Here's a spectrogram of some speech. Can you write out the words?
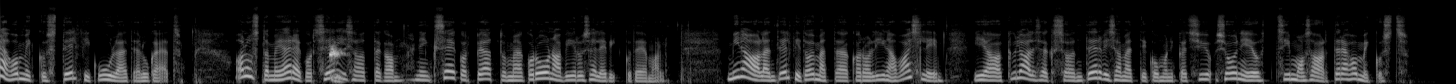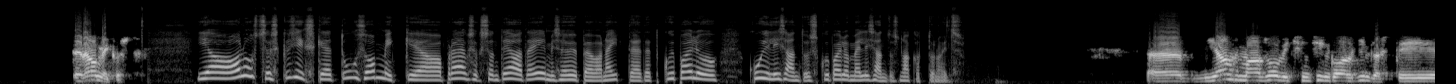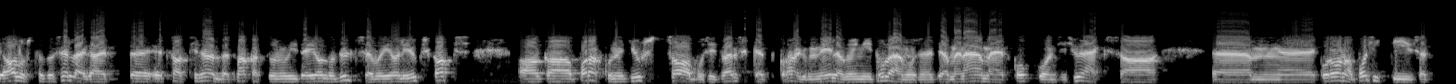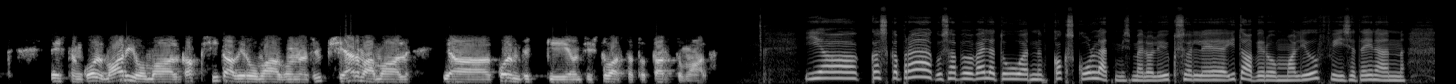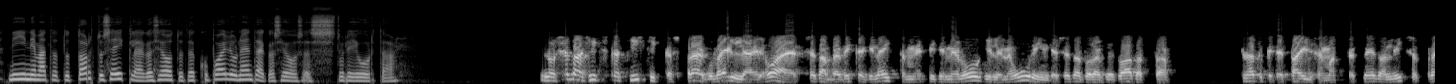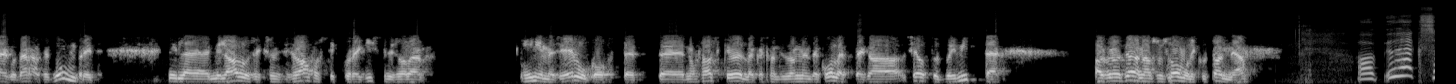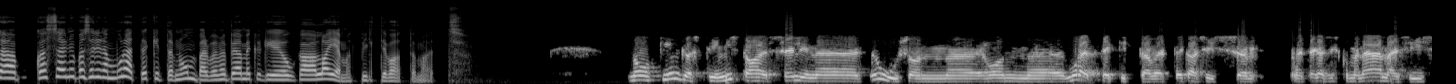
tere hommikust, Delfi kuulajad ja lugejad! alustame järjekordse erisaatega ning seekord peatume koroonaviiruse leviku teemal. mina olen Delfi toimetaja Karoliina Vasli ja külaliseks on Terviseameti kommunikatsioonijuht Simmo Saar, tere hommikust! tere hommikust! ja alustuseks küsikski, et uus hommik ja praeguseks on teada eelmise ööpäeva näitajad, et kui palju, kui lisandus, kui palju meil lisandus nakatunuid? Äh, jah, ma sooviksin siinkohal kindlasti alustada sellega, et, et saaksin öelda, et nakatunuid ei olnud üldse või oli üks-kaks, aga paraku nüüd just saabusid värsked kahekümne nelja tunni tulemused ja me näeme, et kokku on siis üheksa ähm, koroonapositiivset. Neist on kolm Harjumaal, kaks Ida-Viru maakonnas, üks Järvamaal ja kolm tükki on siis tuvastatud Tartumaal ja kas ka praegu saab juba välja tuua, et need kaks kollet, mis meil oli, üks oli Ida-Virumaal Jõhvis ja teine on niinimetatud Tartu seiklejaga seotud, et kui palju nendega seoses tuli juurde? no seda siit statistikast praegu välja ei loe, et seda peab ikkagi näitama epidemioloogiline uuring ja seda tuleb nüüd vaadata natuke detailsemalt, et need on lihtsalt praegu tänased numbrid, mille, mille aluseks on siis rahvastikuregistris olev inimese elukoht, et eh, noh, raske öelda, kas nad on nende kolletega seotud või mitte. aga no tõenäosus loomulikult on, jah üheksa, kas see on juba selline murettekitav number või me peame ikkagi ju ka laiemat pilti vaatama, et? no kindlasti mis tahes selline tõus on, on murettekitav, et ega siis, et ega siis, kui me näeme, siis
